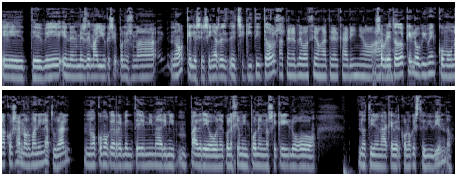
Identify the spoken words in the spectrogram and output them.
eh, te ve en el mes de mayo, yo que sé, pones una, ¿no? Que les enseñas desde chiquititos, A tener devoción, a tener cariño. A... sobre todo que lo viven como una cosa normal y natural, no como que de repente mi madre y mi padre o en el colegio me imponen no sé qué y luego no tiene nada que ver con lo que estoy viviendo.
